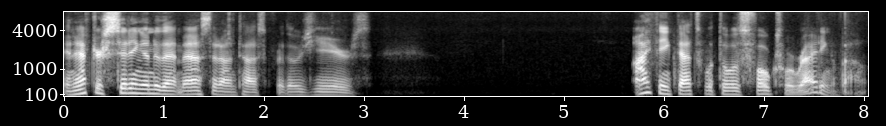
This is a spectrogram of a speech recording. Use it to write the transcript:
And after sitting under that mastodon tusk for those years, I think that's what those folks were writing about.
